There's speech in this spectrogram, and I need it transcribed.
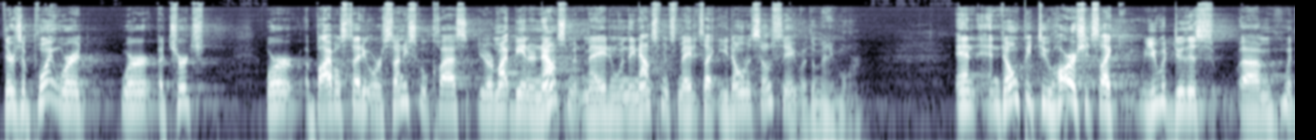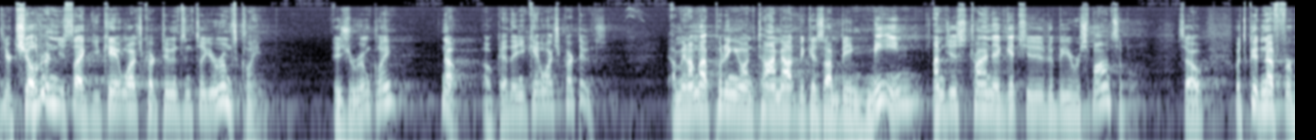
there's a point where, where a church or a Bible study or a Sunday school class, there might be an announcement made, and when the announcement's made, it's like you don't associate with them anymore. And, and don't be too harsh. It's like you would do this um, with your children. It's like you can't watch cartoons until your room's clean. Is your room clean? No. Okay, then you can't watch cartoons. I mean, I'm not putting you on timeout because I'm being mean. I'm just trying to get you to be responsible. So, what's good enough for,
